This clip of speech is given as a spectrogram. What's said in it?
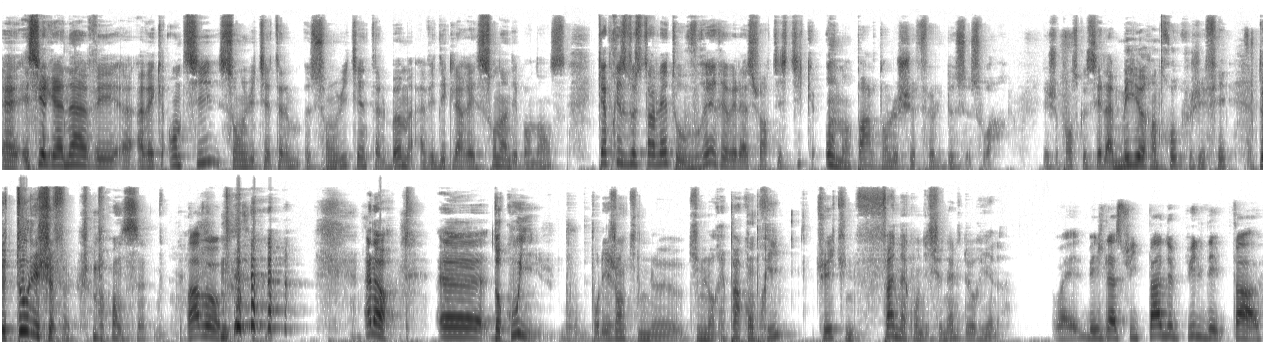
Euh, et si Rihanna avait, euh, avec Anti, son huitième, son huitième album, avait déclaré son indépendance, Caprice de Starlet aux vraies révélations artistiques, on en parle dans le shuffle de ce soir. Et je pense que c'est la meilleure intro que j'ai fait de tous les shuffles, je pense. Bravo. Alors, euh, donc oui, pour, les gens qui ne, qui ne l'auraient pas compris, tu es une fan inconditionnelle de Rihanna. Ouais, mais je la suis pas depuis le début. Enfin,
